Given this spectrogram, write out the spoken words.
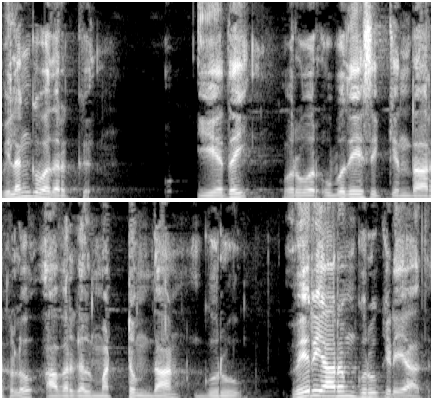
விளங்குவதற்கு எதை ஒருவர் உபதேசிக்கின்றார்களோ அவர்கள் மட்டும்தான் குரு. வேறு யாரும் குரு கிடையாது.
